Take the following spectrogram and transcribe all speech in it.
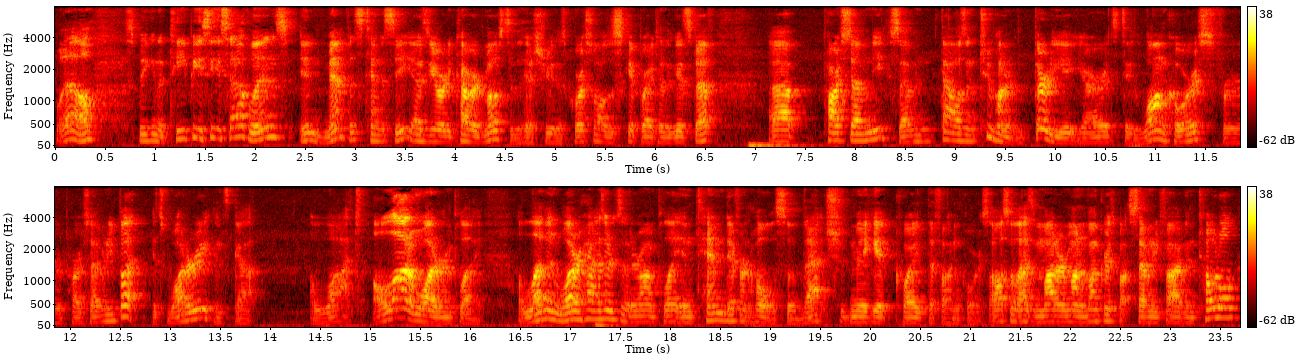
Well, speaking of TPC Southwinds in Memphis, Tennessee, as you already covered most of the history of this course, so I'll just skip right to the good stuff. Uh, par 70, 7,238 yards. It's a long course for par 70, but it's watery. It's got a lot, a lot of water in play. 11 water hazards that are on play in 10 different holes, so that should make it quite the fun course. Also has a moderate amount of bunkers, about 75 in total.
